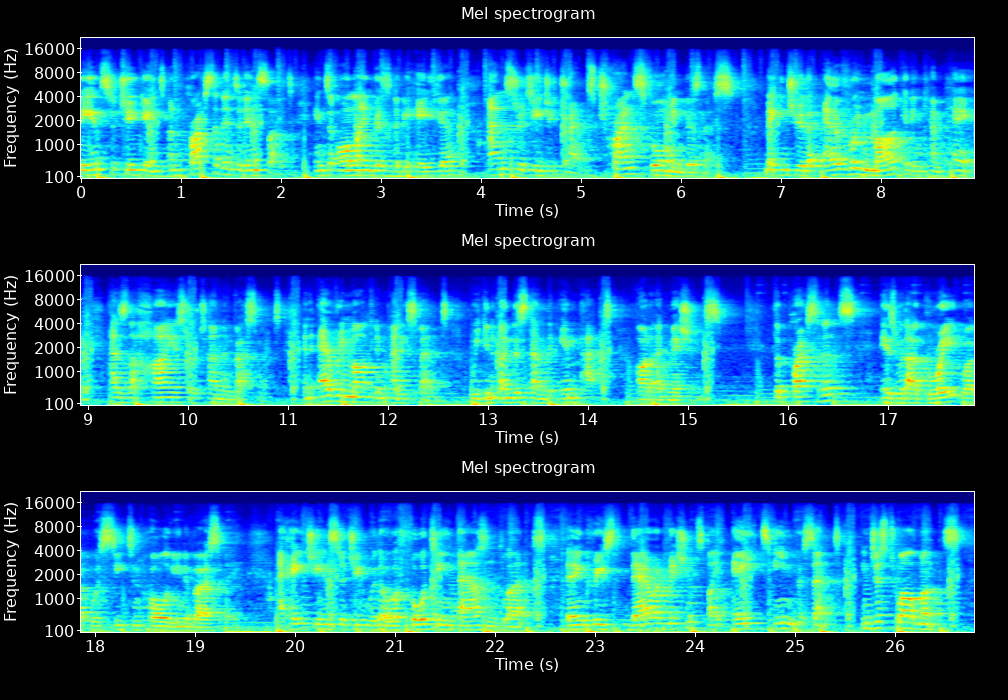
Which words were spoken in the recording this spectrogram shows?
The Institute gains unprecedented insight into online visitor behaviour and strategic trends, transforming business, making sure that every marketing campaign has the highest return investment, and every marketing penny spent, we can understand the impact on admissions. The precedence is with our great work with Seton Hall University, a HE institute with over 14,000 learners that increased their admissions by 18% in just 12 months.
